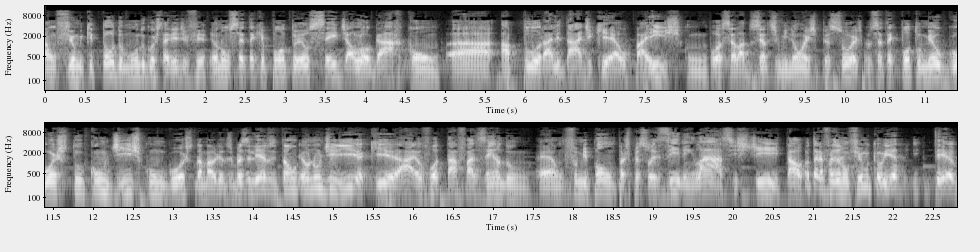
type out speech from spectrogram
é um filme que todo mundo gostaria de ver. Eu não sei até que ponto eu sei dialogar com a, a pluralidade que é o país, com, pô, sei lá, 200 milhões de pessoas. Eu não sei até que ponto o meu gosto condiz com o gosto da maioria dos brasileiros. Então, eu não diria que, ah, eu vou estar tá fazendo um, é, um filme bom para as pessoas irem lá assistir e tal. Eu estaria fazendo um filme que eu ia ter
